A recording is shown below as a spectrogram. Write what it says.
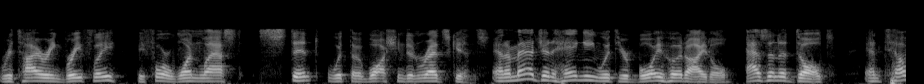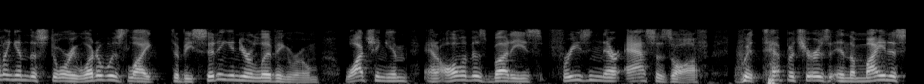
retiring briefly before one last stint with the Washington Redskins. And imagine hanging with your boyhood idol as an adult and telling him the story, what it was like to be sitting in your living room watching him and all of his buddies freezing their asses off with temperatures in the minus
